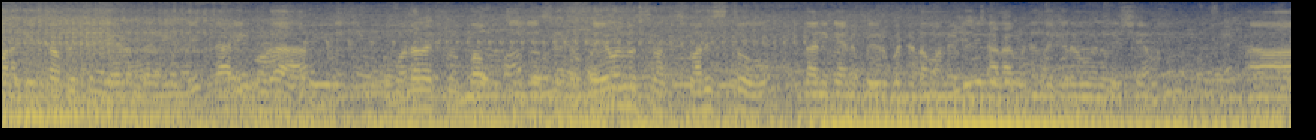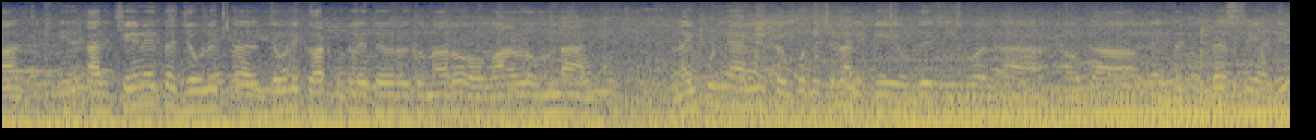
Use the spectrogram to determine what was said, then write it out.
మనకి ఎస్టాబ్లిష్ చేయడం జరిగింది. దానికి కూడా కొండలక్ష్మి బాబు చేసే సేవలను స్మరిస్తూ దానికి ఆయన పేరు పెట్టడం అనేది చాలా అభినందకరమైన విషయం. అది చేనేత జౌలి జౌలి కార్మికులు అయితే ఎవరైతే ఉన్నారో వాళ్ళలో ఉన్న నైపుణ్యాన్ని పెంపొందించడానికి ఉద్దేశించబడిన ఒక ఇండస్ట్రీ అది.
